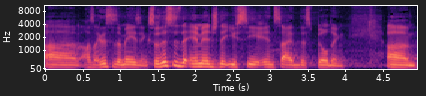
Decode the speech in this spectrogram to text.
Um, I was like, this is amazing. So, this is the image that you see inside this building. Um,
